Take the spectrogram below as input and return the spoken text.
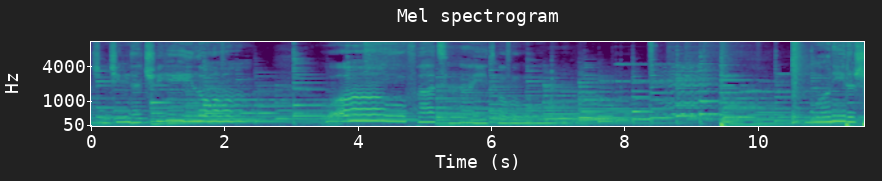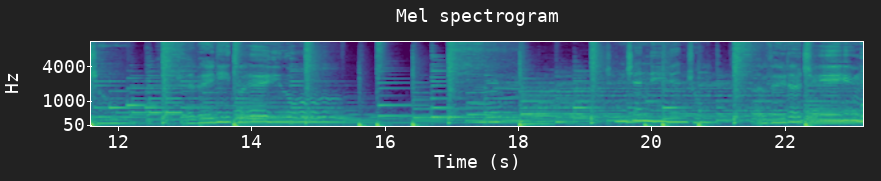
心情的起落，我无法猜你的手却被你推落，听见你眼中翻飞的寂寞，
